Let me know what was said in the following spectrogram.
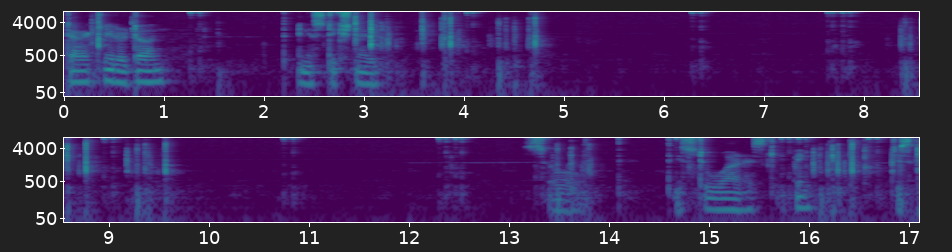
directly return NS dictionary so are escaping just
